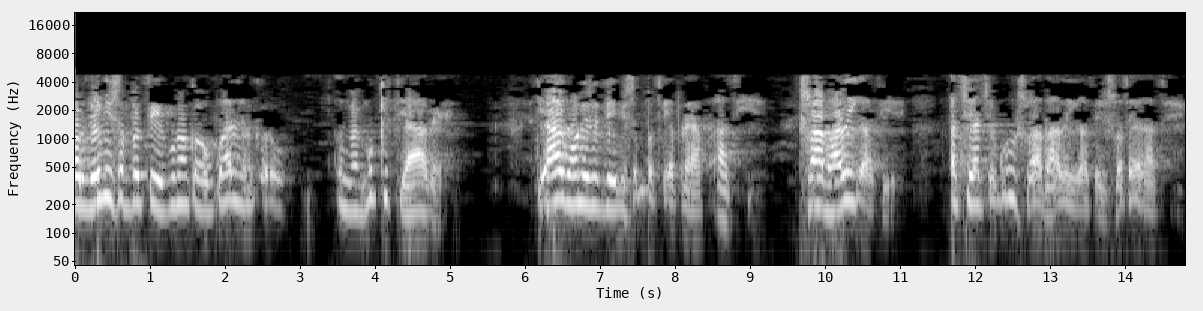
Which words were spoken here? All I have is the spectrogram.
और देवी संपत्ति गुणों का उपार्जन करो। उनमें मुख्य त्याग है। त्याग होने से देवी संपत्ति अपने आप आती है, स्वाभाविक आती है। अच्छे अच्छे गुण स्वाभाविक आते हैं, स्वतः आते हैं।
